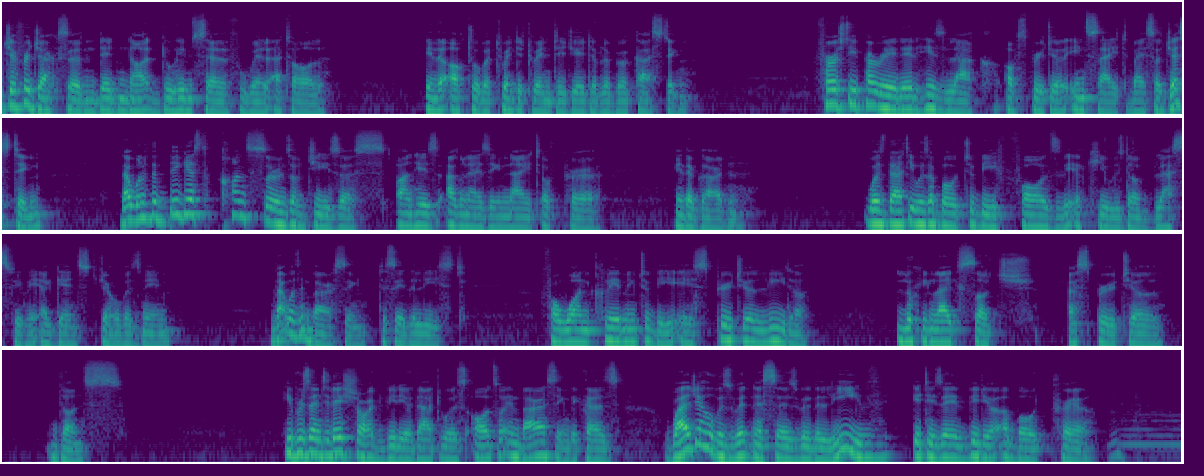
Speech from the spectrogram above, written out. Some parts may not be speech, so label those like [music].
Geoffrey Jackson did not do himself well at all in the October 2020 JW broadcasting. First, he paraded his lack of spiritual insight by suggesting that one of the biggest concerns of Jesus on his agonizing night of prayer in the garden was that he was about to be falsely accused of blasphemy against Jehovah's name. That was embarrassing, to say the least for one claiming to be a spiritual leader looking like such a spiritual dunce. He presented a short video that was also embarrassing because while Jehovah's Witnesses will believe it is a video about prayer,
